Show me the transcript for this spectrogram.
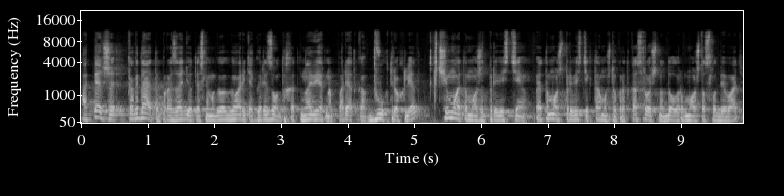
Опять же, когда это произойдет, если мы говорить о горизонтах, это, наверное, порядка двух-трех лет. К чему это может привести? Это может привести к тому, что краткосрочно доллар может ослабевать.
